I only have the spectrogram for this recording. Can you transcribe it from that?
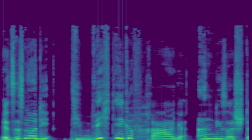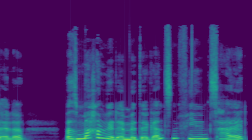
Jetzt ist nur die, die wichtige Frage an dieser Stelle, was machen wir denn mit der ganzen vielen Zeit,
